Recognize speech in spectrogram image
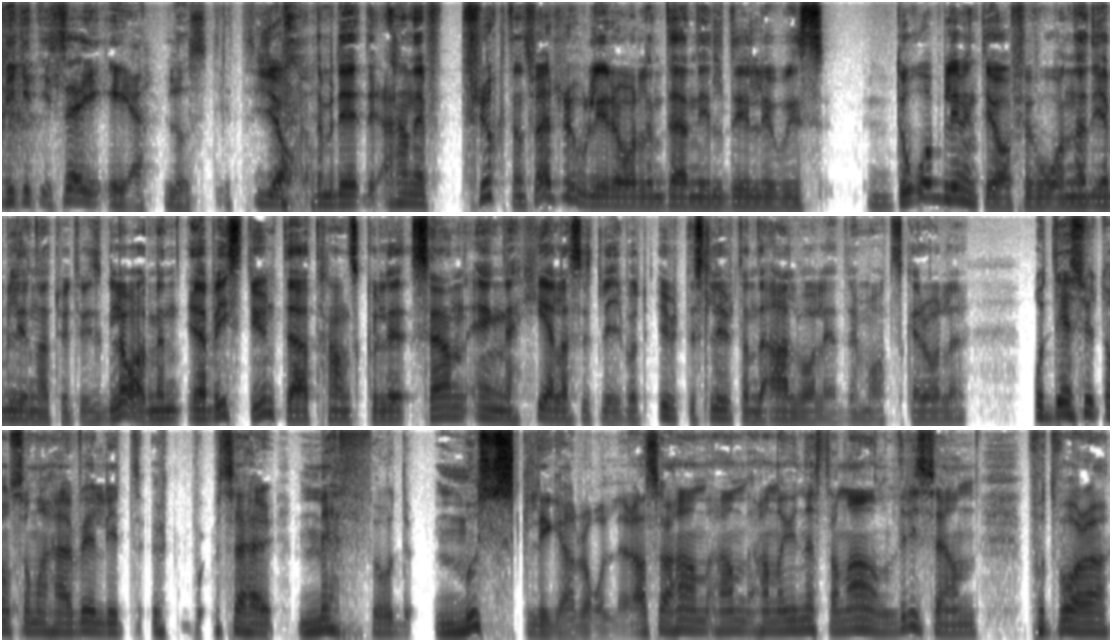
Vilket i sig är lustigt. Ja, men det, han är fruktansvärt rolig i rollen Daniel Day-Lewis. Då blev inte jag förvånad, jag blev naturligtvis glad, men jag visste ju inte att han skulle sen ägna hela sitt liv åt uteslutande allvarliga dramatiska roller. Och dessutom sådana här väldigt så här method-muskliga roller. Alltså han, han, han har ju nästan aldrig sen fått vara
